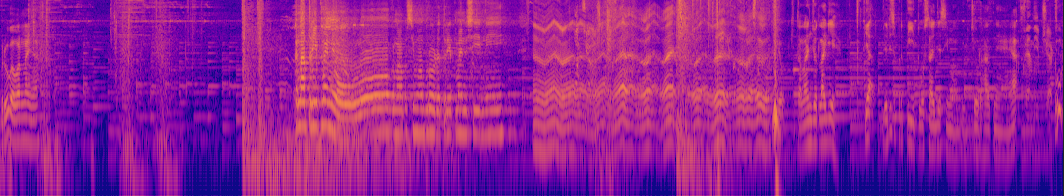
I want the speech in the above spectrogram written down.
Berubah warnanya kena treatment ya Allah. Kenapa sih ma bro ada treatment di sini? Yuk kita lanjut lagi. Ya jadi seperti itu saja sih ma bro curhatnya ya. Uh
